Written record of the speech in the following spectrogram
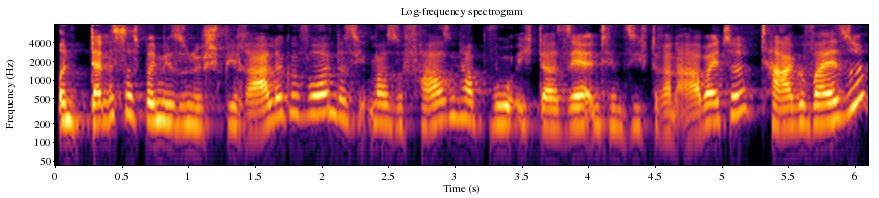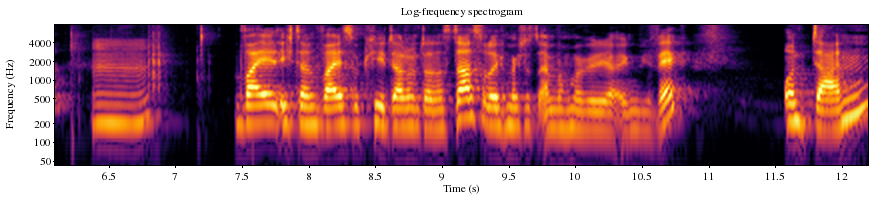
Und dann ist das bei mir so eine Spirale geworden, dass ich immer so Phasen habe, wo ich da sehr intensiv dran arbeite, tageweise Mhm. weil ich dann weiß, okay, dann und dann ist das oder ich möchte jetzt einfach mal wieder irgendwie weg. Und dann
